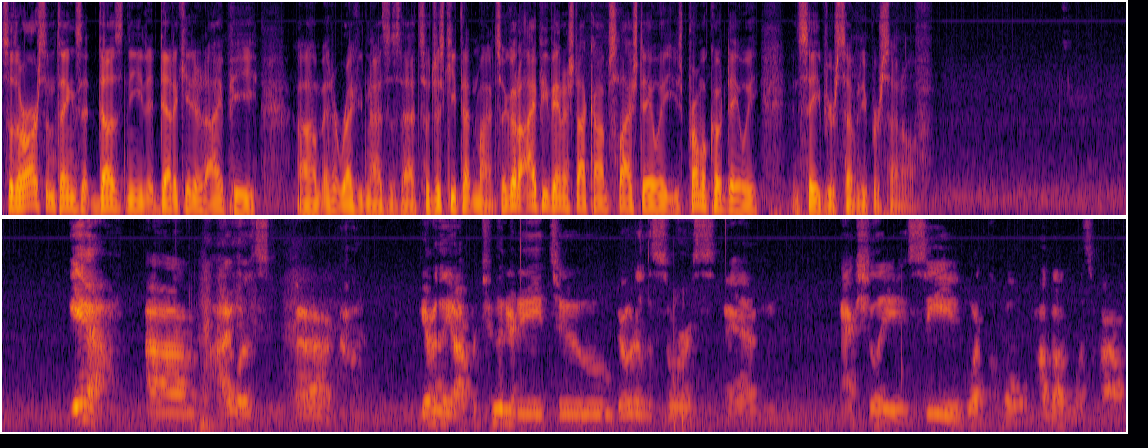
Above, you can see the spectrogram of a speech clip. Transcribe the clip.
so there are some things that does need a dedicated IP, um, and it recognizes that. So just keep that in mind. So go to ipvanish.com slash daily use promo code daily, and save your seventy percent off. Yeah, um, I was uh, given the opportunity to go to the source and actually see what the whole hubbub was about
